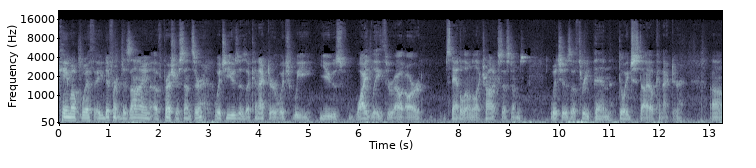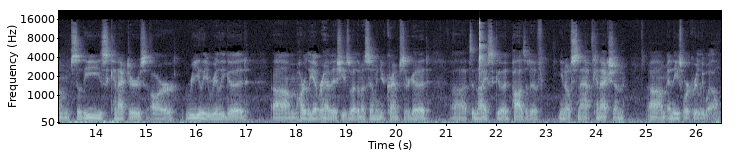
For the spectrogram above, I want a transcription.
came up with a different design of pressure sensor, which uses a connector which we use widely throughout our standalone electronic systems, which is a three pin Deutsch style connector. Um, so these connectors are really, really good. Um, hardly ever have issues with them, assuming your crimps are good. Uh, it's a nice, good, positive, you know, snap connection, um, and these work really well.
